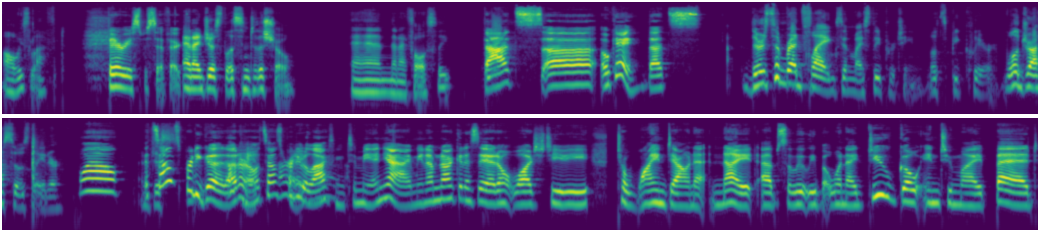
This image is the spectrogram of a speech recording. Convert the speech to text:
always left. Very specific. And I just listen to the show. And then I fall asleep. That's uh okay. That's there's some red flags in my sleep routine. Let's be clear. We'll address those later. Well, I'm it just, sounds pretty good. Okay. I don't know. It sounds pretty right. relaxing to me. And yeah, I mean, I'm not going to say I don't watch TV to wind down at night, absolutely. But when I do go into my bed,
